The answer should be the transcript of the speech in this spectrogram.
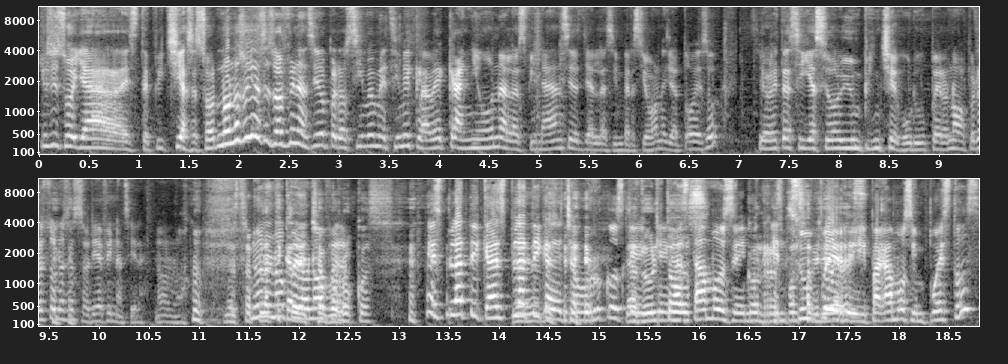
yo sí soy ya este pichi asesor. No, no soy asesor financiero, pero sí me, sí me clavé cañón a las finanzas y a las inversiones y a todo eso. Y ahorita sí ya soy un pinche gurú, pero no, pero esto no es asesoría financiera. No, no. Nuestra No, no, no, plática pero de no, pero- chavorrucos. Es plática, es plática de chaburrucos De que, que gastamos en, en súper y pagamos impuestos.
